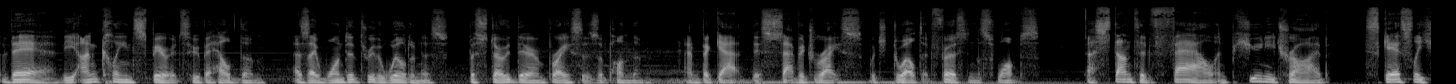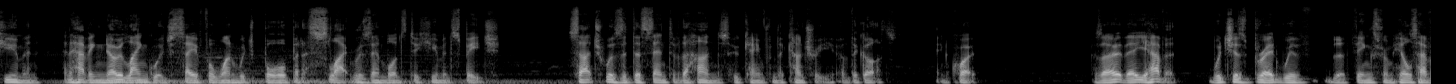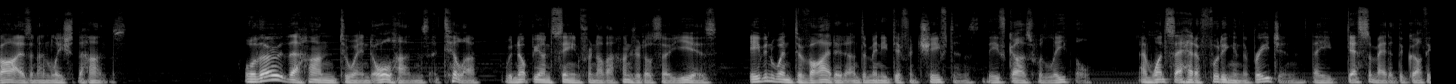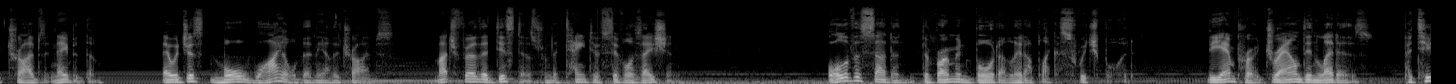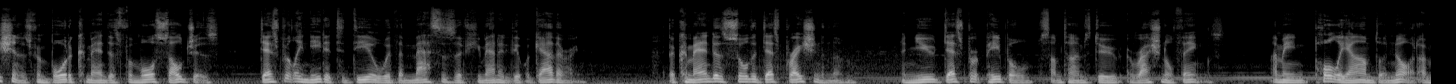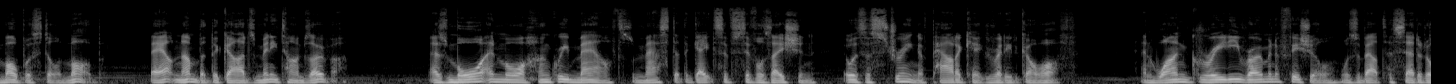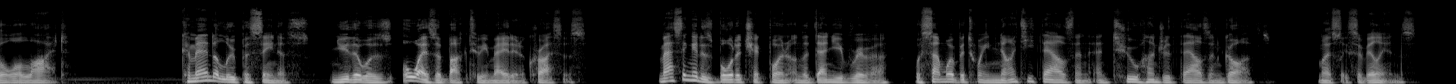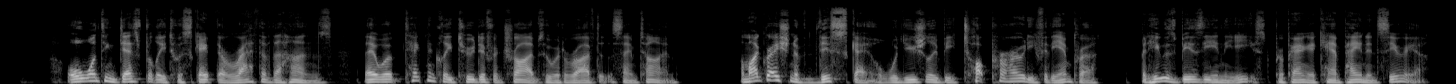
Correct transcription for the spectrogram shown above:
There, the unclean spirits who beheld them, as they wandered through the wilderness, bestowed their embraces upon them and begat this savage race which dwelt at first in the swamps. A stunted, foul, and puny tribe, scarcely human, and having no language save for one which bore but a slight resemblance to human speech. Such was the descent of the Huns who came from the country of the Goths. So there you have it. witches bred with the things from Hills Have Eyes and unleashed the Huns. Although the Hun to end all Huns, Attila, would not be on scene for another hundred or so years, even when divided under many different chieftains, these guys were lethal. And once they had a footing in the region, they decimated the Gothic tribes that neighboured them. They were just more wild than the other tribes, much further distanced from the taint of civilization. All of a sudden, the Roman border lit up like a switchboard. The emperor drowned in letters, petitions from border commanders for more soldiers, desperately needed to deal with the masses of humanity that were gathering. The commanders saw the desperation in them and knew desperate people sometimes do irrational things. I mean, poorly armed or not, a mob was still a mob. They outnumbered the guards many times over. As more and more hungry mouths massed at the gates of civilization, it was a string of powder kegs ready to go off. And one greedy Roman official was about to set it all alight. Commander Lupicinus knew there was always a buck to be made in a crisis. Massing at his border checkpoint on the Danube River were somewhere between 90,000 and 200,000 Goths, mostly civilians. All wanting desperately to escape the wrath of the Huns, they were technically two different tribes who had arrived at the same time. A migration of this scale would usually be top priority for the emperor, but he was busy in the east preparing a campaign in Syria.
